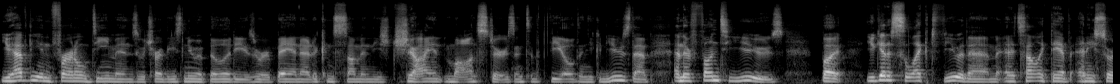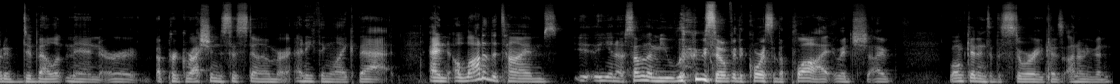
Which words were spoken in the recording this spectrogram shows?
You have the Infernal Demons, which are these new abilities where Bayonetta can summon these giant monsters into the field and you can use them. And they're fun to use, but you get a select few of them, and it's not like they have any sort of development or a progression system or anything like that. And a lot of the times, you know, some of them you lose over the course of the plot, which I won't get into the story because I don't even.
